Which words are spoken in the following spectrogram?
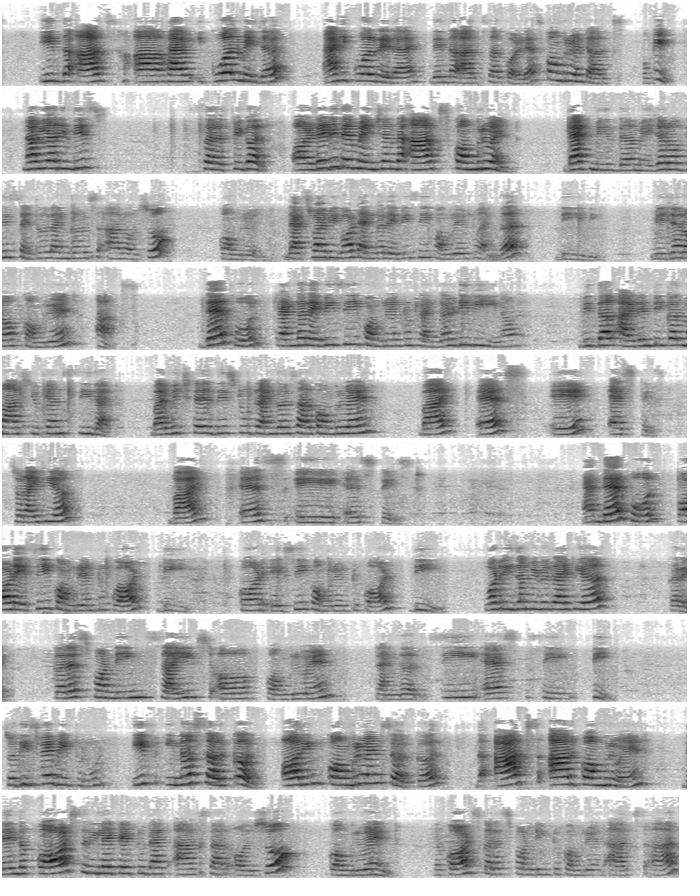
If the arcs uh, have equal measure and equal radii, then the arcs are called as congruent arcs. Okay. Now here in this uh, figure, already they mentioned the arcs congruent. That means the measure of these central angles are also congruent. That's why we got angle ABC congruent to angle DEB. Measure of congruent arcs. Therefore, triangle ABC congruent to triangle DBE. Now, with the identical marks, you can see that. By which test these two triangles are congruent? By S, A, S test. So, write here by S, A, S test. And therefore, chord AC congruent to chord DE chord AC congruent to chord D. What reason we will write here? Correct. Corresponding sides of congruent triangle CSCT. So this way we proved if in a circle or in congruent circle the arcs are congruent then the chords related to that arcs are also congruent. The chords corresponding to congruent arcs are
